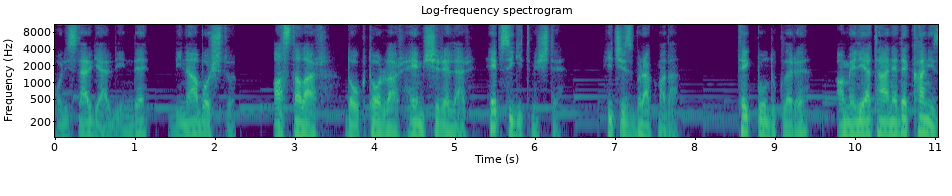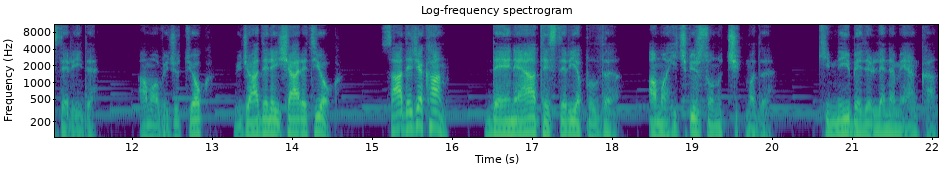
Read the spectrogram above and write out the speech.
Polisler geldiğinde bina boştu. Hastalar, doktorlar, hemşireler hepsi gitmişti. Hiç iz bırakmadan. Tek buldukları ameliyathanede kan izleriydi. Ama vücut yok, mücadele işareti yok. Sadece kan. DNA testleri yapıldı ama hiçbir sonuç çıkmadı. Kimliği belirlenemeyen kan.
